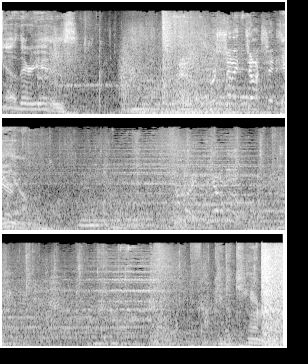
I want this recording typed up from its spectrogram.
yeah, there he is. We're sitting ducks in here. Damn. Right, we gotta move. Fucking camera.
